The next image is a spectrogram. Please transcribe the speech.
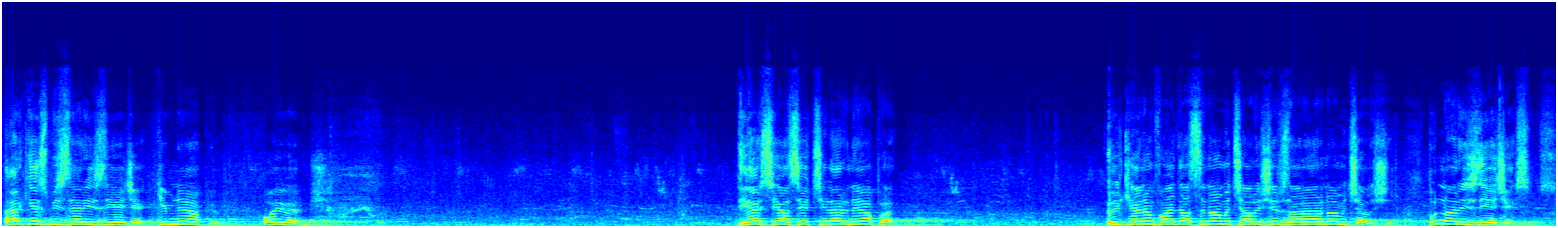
Herkes bizleri izleyecek. Kim ne yapıyor? Oy vermiş. Diğer siyasetçiler ne yapar? Ülkenin faydasına mı çalışır, zararına mı çalışır? Bunları izleyeceksiniz.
